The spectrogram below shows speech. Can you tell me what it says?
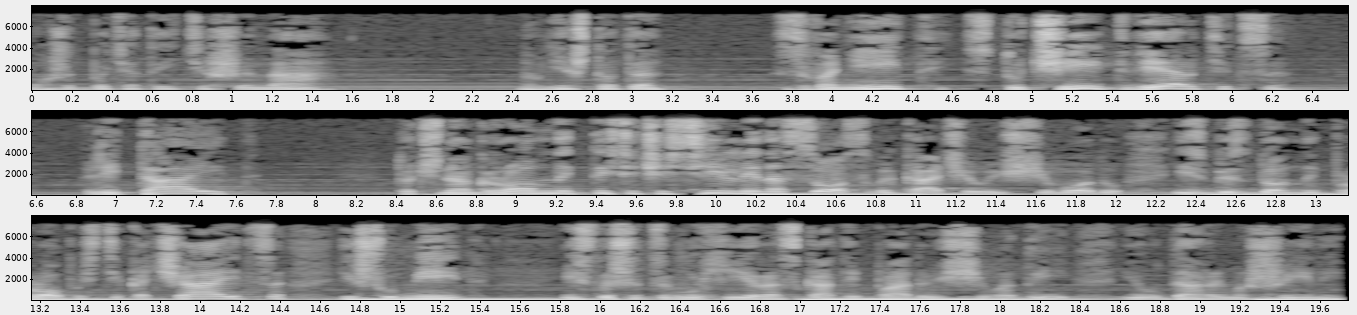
Может быть, это и тишина, но мне что-то звонит, стучит, вертится, летает. Точно огромный тысячесильный насос, выкачивающий воду из бездонной пропасти, качается и шумит, и слышатся глухие раскаты падающей воды и удары машины.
